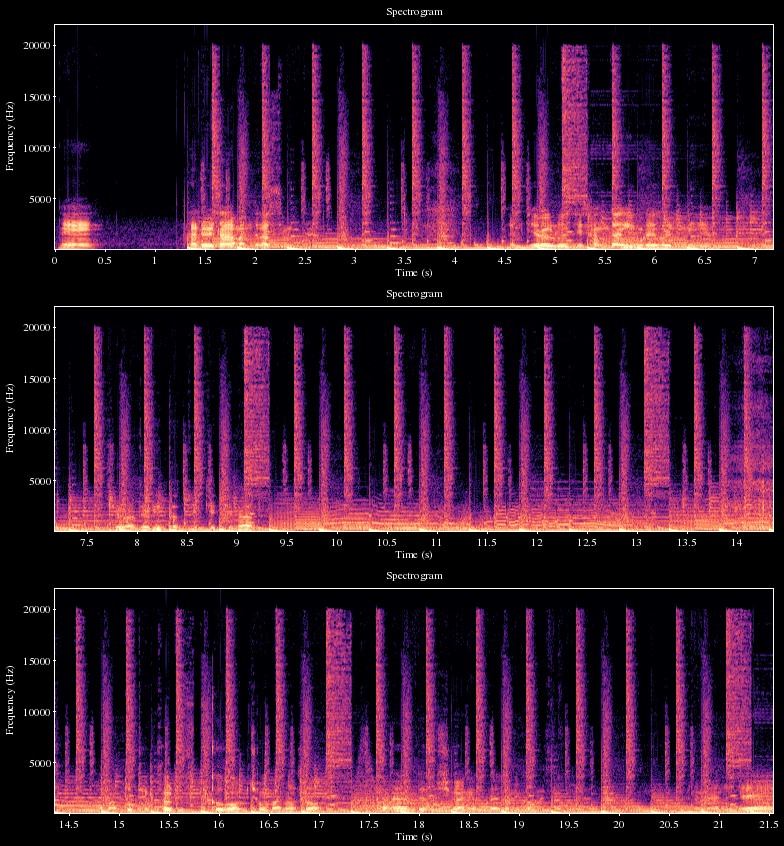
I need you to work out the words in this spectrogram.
네, 팔을 다 만들었습니다. MG라 그런지 상당히 오래 걸리네요. 제가 느린 탓도 있겠지만 아마 또 데칼도 스티커가 엄청 많아서 하는데도 시간이 오래 걸릴 것 같습니다. 이제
